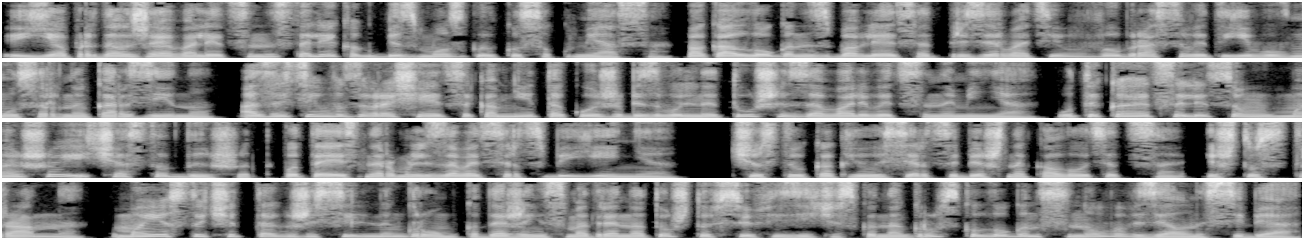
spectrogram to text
Я продолжаю валяться на столе, как безмозглый кусок мяса, пока Логан избавляется от презерватива, выбрасывает его в мусорную корзину, а затем возвращается ко мне такой же безвольной тушей, заваливается на меня, утыкается лицом в мою шею и часто дышит, пытаясь нормализовать сердцебиение. Чувствую, как его сердце бешено колотится, и, что странно, мое стучит так же сильно громко, даже несмотря на то, что всю физическую нагрузку Логан снова взял на себя.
